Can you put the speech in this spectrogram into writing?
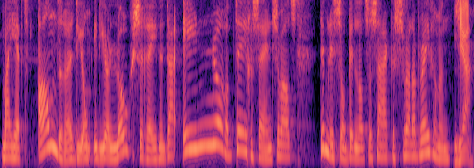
Maar je hebt anderen die om ideologische redenen daar enorm tegen zijn, zoals de minister van Binnenlandse Zaken, Suella Braverman. Ja,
